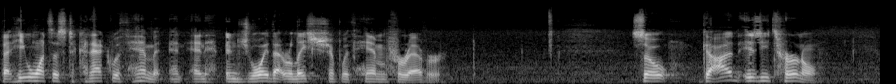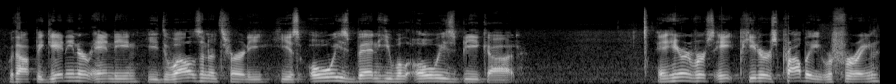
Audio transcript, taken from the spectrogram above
That He wants us to connect with Him and, and enjoy that relationship with Him forever. So, God is eternal, without beginning or ending. He dwells in eternity. He has always been, He will always be God. And here in verse 8, Peter is probably referring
